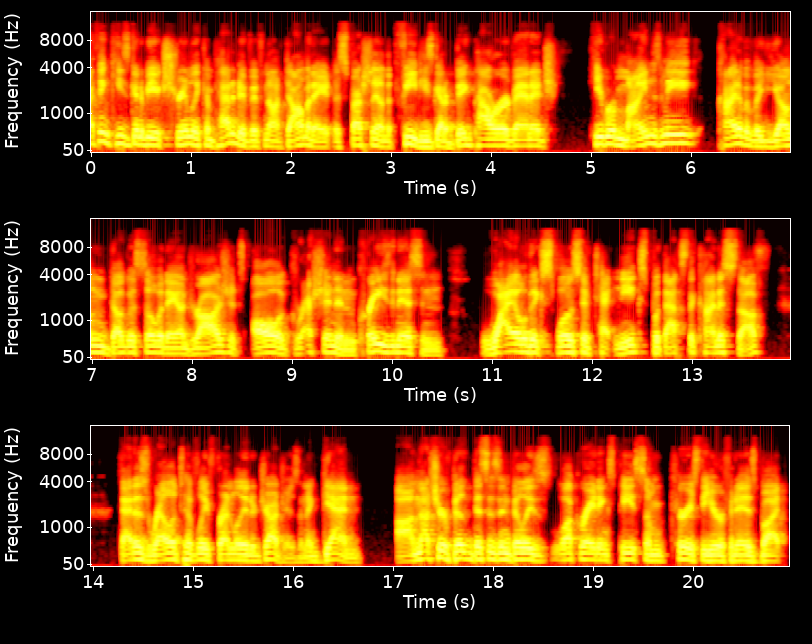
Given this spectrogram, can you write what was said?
I think he's going to be extremely competitive, if not dominate, especially on the feet. He's got a big power advantage. He reminds me kind of of a young Douglas Silva de Andrade. It's all aggression and craziness and wild, explosive techniques, but that's the kind of stuff that is relatively friendly to judges. And again, uh, I'm not sure if this is in Billy's luck ratings piece. So I'm curious to hear if it is, but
